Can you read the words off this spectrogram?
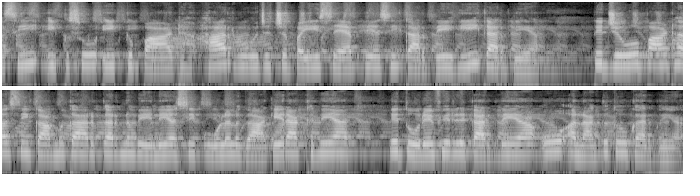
ਅਸੀਂ 101 ਪਾਠ ਹਰ ਰੋਜ਼ ਚਪਈ ਸਾਹਿਬ ਦੇ ਅਸੀਂ ਕਰਦੇ ਹੀ ਕਰਦੇ ਆ ਤੇ ਜੋ ਪਾਠ ਅਸੀਂ ਕੰਮਕਾਰ ਕਰਨ ਵੇਲੇ ਅਸੀਂ ਕੋਲ ਲਗਾ ਕੇ ਰੱਖਦੇ ਆ ਤੇ ਤੋਰੇ ਫਿਰ ਕਰਦੇ ਆ ਉਹ ਅਲੱਗ ਤੋਂ ਕਰਦੇ ਆ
